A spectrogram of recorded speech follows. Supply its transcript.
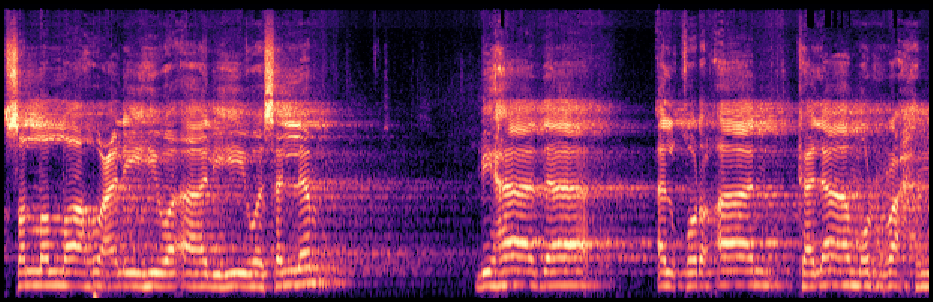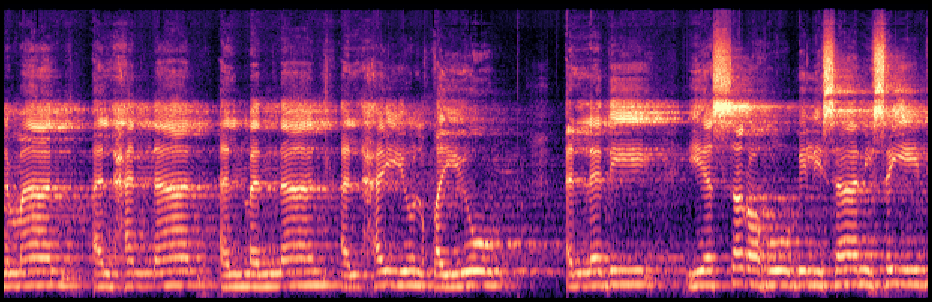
صلى الله عليه وآله وسلم. بهذا القران كلام الرحمن الحنان المنان الحي القيوم الذي يسره بلسان سيد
